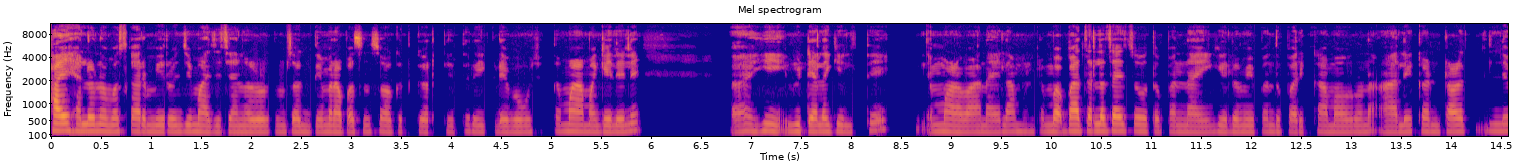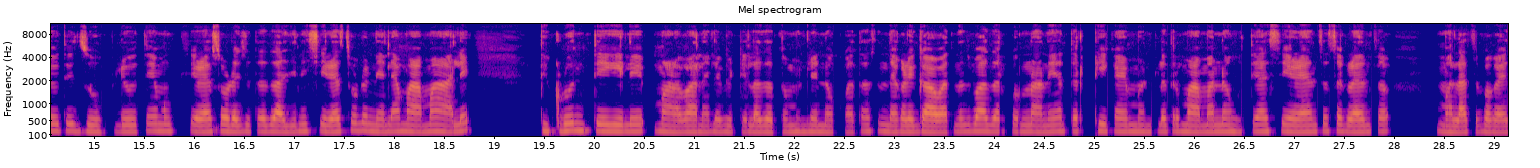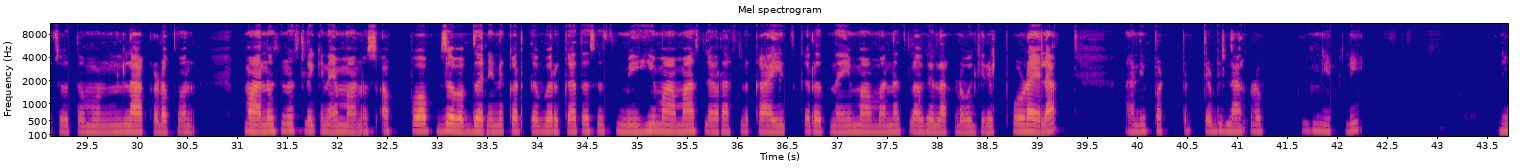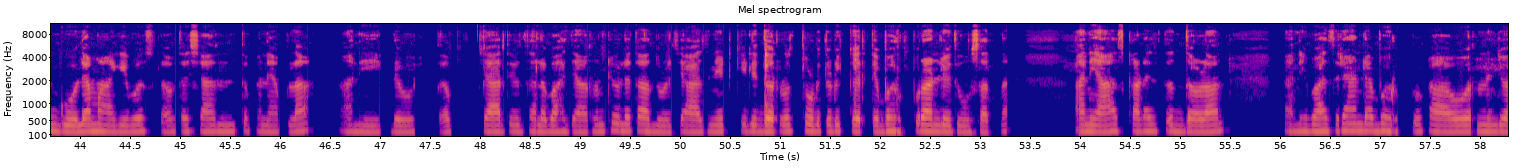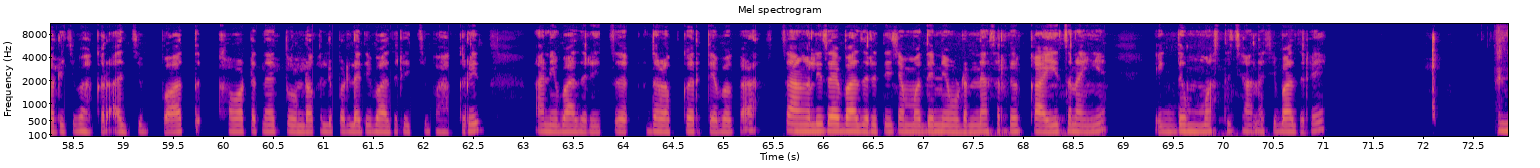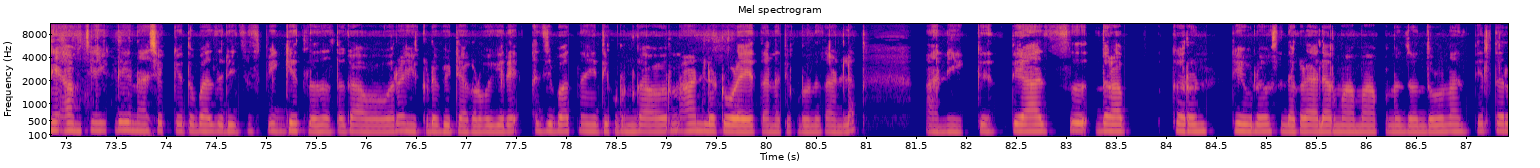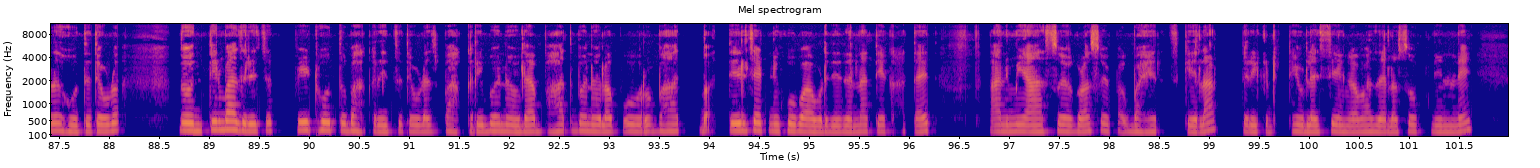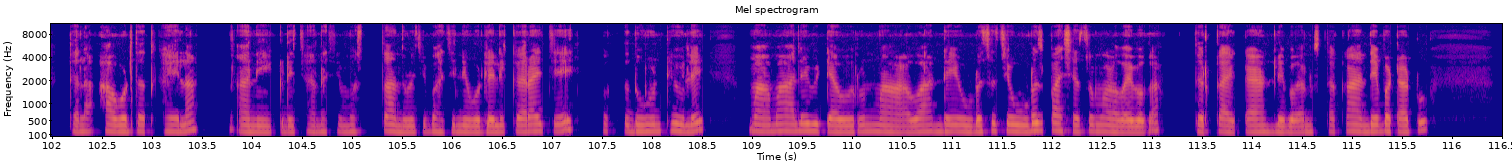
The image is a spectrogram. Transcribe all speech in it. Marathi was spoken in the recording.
हाय हॅलो नमस्कार. मी रुंजी. माझ्या चॅनलवर तुमचं अगदी मनापासून स्वागत करते. तर इकडे बघू शकता मामा गेलेले. ही विट्याला गेलते. माळवा आणायला म्हटलं बा बाजारला जायचं होतं पण नाही गेलो मी. पण दुपारी कामावरून आले कंटाळले होते झोपले होते. मग शेळ्या सोडायचे तर दाजीने शेळ्या सोडून नेल्या. मामा आले. तिकडून ते गेले माळवा आणायला विट्याला जातो म्हणले नको आता संध्याकाळी गावातनंच बाजार करून आणूया. तर ठीक आहे म्हटलं. तर मामा नव्हत्या. शेळ्यांचं सगळ्यांचं मलाच बघायचं होतं म्हणून लाकडं पण. माणूस नसलं की नाही माणूस आपोआप जबाबदारीनं करतं बरं का. तसंच मीही मामा असल्यावर असलं काहीच करत नाही. मामांनाच लावते लाकडं वगैरे फोडायला. आणि पटपट तेवढी लाकडं घेतली. आणि गोल्या मागे बसला होता शांतपणे आपला. आणि इकडे बघता चार दिवस झालं भाज्या आणून ठेवल्या तांदूळची आज नीट केली. दररोज थोडी थोडी करते. भरपूर आणली होती उसातनं आणि आज काढायचं दळण. आणि बाजरी आणल्या भरपूर गावावरून ज्वारीची भाकर अजिबात खा वाटत नाही. तोंडाखाली पडल्या ती बाजरीची भाकरीच आणि बाजरीचं दळप करते बघा. चांगलीच आहे बाजरी. त्याच्यामध्ये निवडण्यासारखं काहीच नाही आहे एकदम मस्त छान अशी बाजरी आहे. आणि आमच्या इकडे ना शक्यतो बाजरीचंच पीक घेतलं जातं गावावर. इकडे बिट्याकडं वगैरे अजिबात नाही. तिकडून गावावरून आणलं. टोळ्या येताना तिकडूनच आणल्यात. आणि ते आज दळप करून ठेवलं. संध्याकाळी आल्यावर मामा आपण जाऊन दळून आणतील. तर होतं तेवढं. दोन तीन बाजरीचं पीठ होतं भाकरीचं. तेवढ्याच भाकरी बनवल्या. भात बनवला. पोरं भात बा तेल चटणी खूप आवडते त्यांना. ते खात आहेत आणि मी आज सगळा स्वयंपाक बाहेरच केला. तर इकडे ठेवला शेंगा भाजायला स्वप्नीलने. त्याला आवडतात खायला. आणि इकडे छान अशी मस्त तांदूळची भाजी निवडलेली करायचे. फक्त धुवून ठेवले. मामा आले विट्यावरून. माळवं आणलं एवढंच एवढंच पाशाचं माळवं आहे बघा. तर काय काय आणले बघा नुसता कांदे बटाटू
